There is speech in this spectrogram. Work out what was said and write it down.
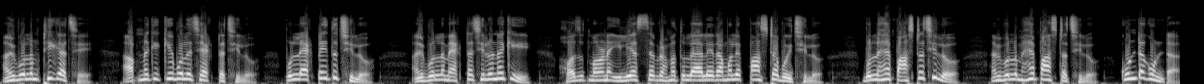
আমি বললাম, ঠিক আছে। আপনাকে কে বলেছে একটা ছিল? বললে, একটাই তো ছিল। আমি বললাম, একটা ছিল নাকি? হজরত মৌলানা ইলিয়াস সাহেব রহমতুল্লাহ আলের আমলে পাঁচটা বই ছিল। বলল হ্যাঁ পাঁচটা ছিল? আমি বললাম হ্যাঁ পাঁচটা ছিল। কোনটা কোনটা?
